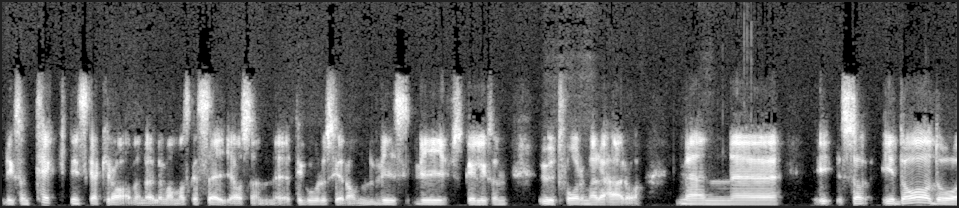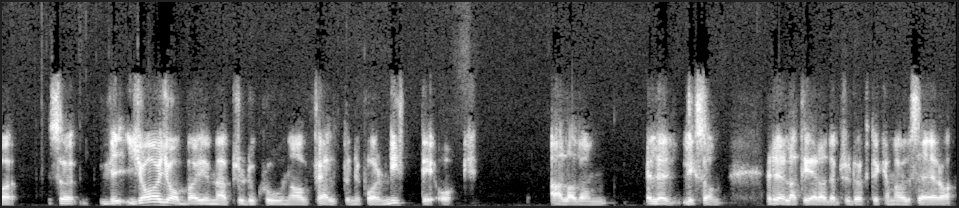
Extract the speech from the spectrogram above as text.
liksom, tekniska kraven eller vad man ska säga och sen eh, tillgodose dem. Vi, vi ska liksom utforma det här då. Men eh, i, så, idag då så vi, jag jobbar ju med produktion av fältuniform 90 och alla de, eller liksom relaterade produkter kan man väl säga. Då.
